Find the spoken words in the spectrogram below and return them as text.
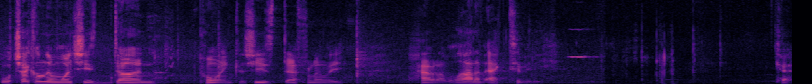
We'll check on them once she's done pulling because she's definitely having a lot of activity. Okay,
